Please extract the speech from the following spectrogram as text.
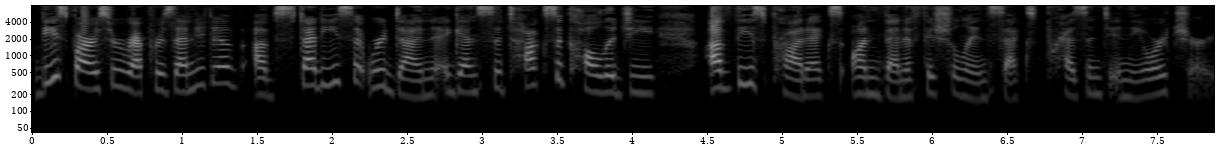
These bars are representative of studies that were done against the toxicology of these products on beneficial insects present in the orchard.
